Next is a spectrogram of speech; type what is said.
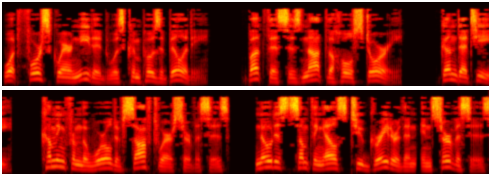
what Foursquare needed was composability. But this is not the whole story. Gundeti, coming from the world of software services, noticed something else too greater than in services,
